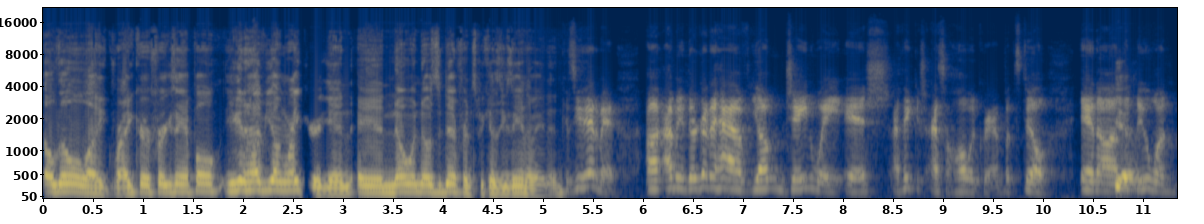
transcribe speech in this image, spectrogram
A little like Riker, for example. You can have young Riker again, and no one knows the difference because he's animated. because he's animated. Uh, I mean, they're going to have young Janeway ish. I think as a hologram, but still, in uh, Yeah. the new one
